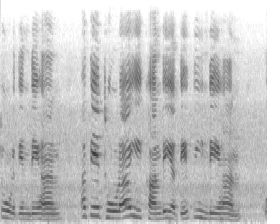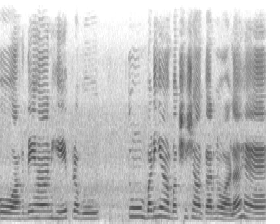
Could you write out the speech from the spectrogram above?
ਤੋੜ ਦਿੰਦੇ ਹਨ ਅਤੇ ਥੋੜਾ ਹੀ ਖਾਂਦੇ ਅਤੇ ਪੀਂਦੇ ਹਨ। ਉਹ ਆਖਦੇ ਹਨ हे ਪ੍ਰਭੂ, ਤੂੰ ਬੜੀਆਂ ਬਖਸ਼ਿਸ਼ਾਂ ਕਰਨ ਵਾਲਾ ਹੈ।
